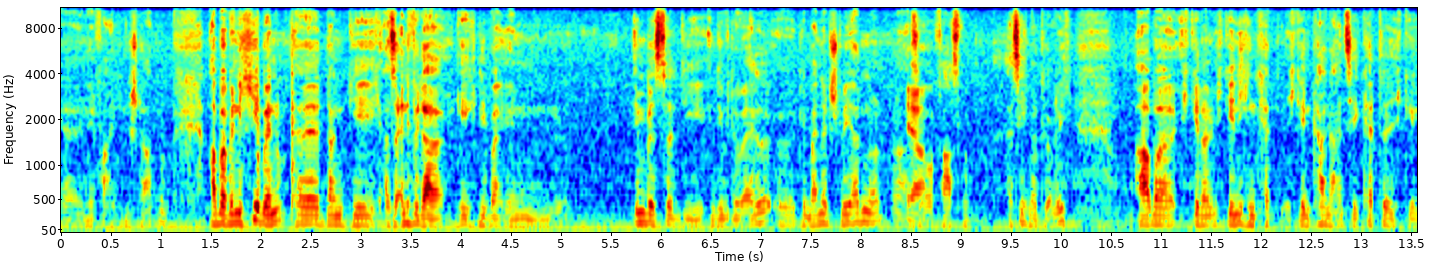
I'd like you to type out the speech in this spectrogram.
äh, in den Vereinigten Staaten. Aber wenn ich hier bin, äh, dann gehe ich, also entweder gehe ich lieber in Imbisse, die individuell äh, gemanagt werden. Also Ja. Fastfood esse ich natürlich. Aber ich gehe, ich gehe nicht in Ketten. Ich gehe in keine einzige Kette. Ich gehe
